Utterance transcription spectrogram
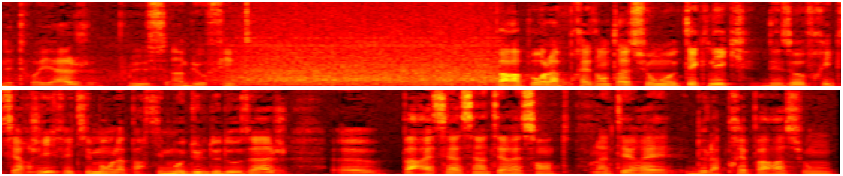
nettoyage, plus un biofiltre. Par rapport à la présentation technique des offres XRJ, effectivement, la partie module de dosage euh, paraissait assez intéressante. L'intérêt de la préparation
